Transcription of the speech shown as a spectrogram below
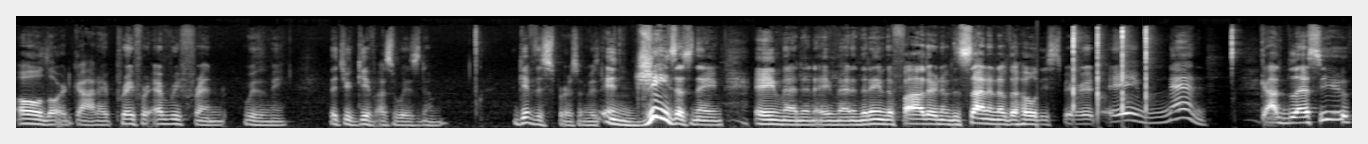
Oh Lord God, I pray for every friend with me that you give us wisdom. Give this person wisdom. In Jesus' name, amen and amen. In the name of the Father and of the Son and of the Holy Spirit, amen. God bless you.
